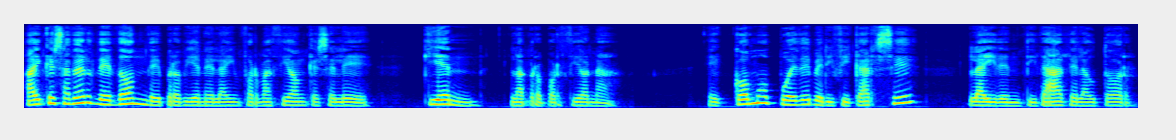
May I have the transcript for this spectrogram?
hay que saber de dónde proviene la información que se lee, quién la proporciona, y cómo puede verificarse la identidad del autor,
